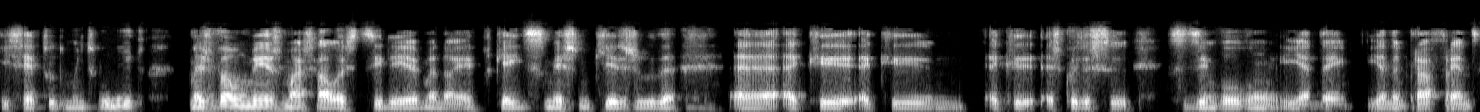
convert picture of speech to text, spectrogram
isso é tudo muito bonito, mas vão mesmo às salas de cinema, não é? Porque é isso mesmo que ajuda uh, a, que, a, que, a que as coisas se, se desenvolvam e andem, e andem para a frente.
